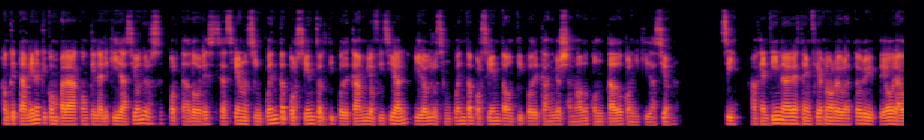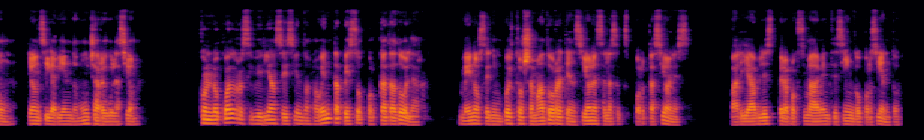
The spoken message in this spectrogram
aunque también hay que comparar con que la liquidación de los exportadores se hacía un 50% al tipo de cambio oficial y el otro 50% a un tipo de cambio llamado contado con liquidación. Sí, Argentina era este infierno regulatorio y peor aún, y aún sigue habiendo mucha regulación. Con lo cual recibirían 690 pesos por cada dólar, menos el impuesto llamado retenciones a las exportaciones, variables pero aproximadamente 5%,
